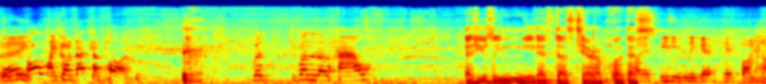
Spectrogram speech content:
Hey. Oh my god, that's a pun. but do you want to know how? That's usually me that does terrible. Oh, I that's immediately get hit by nothing.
